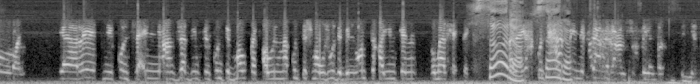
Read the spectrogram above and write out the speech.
الله. يا ريتني كنت لأني عن جد يمكن كنت بموقف أو ما كنتش موجودة بالمنطقة يمكن وما لحقتك. سارة، أنا كنت سارة. حابة إنك تعملي عن الشخصيه النرجسيه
